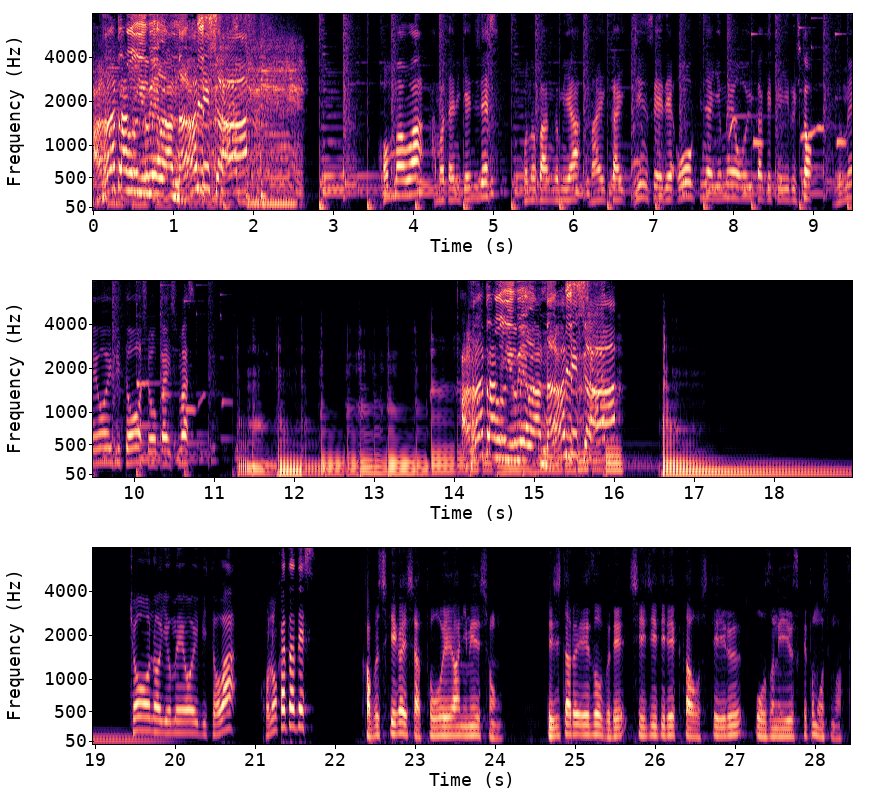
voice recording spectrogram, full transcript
あなたの夢は何ですか？こんばんは。浜谷健司です。この番組は毎回人生で大きな夢を追いかけている人夢追い人を紹介します。あなたの夢は何ですか？今日の夢追い人はこの方です。株式会社東映アニメーションデジタル映像部で CG ディレクターをしている大曽根祐介と申します。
